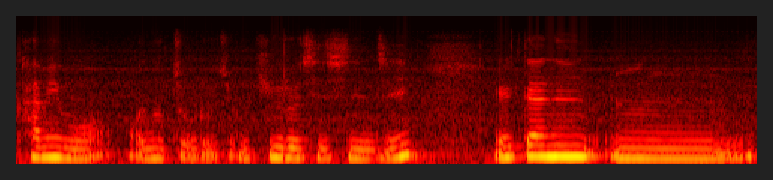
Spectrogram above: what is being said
감이 뭐 어느 쪽으로 좀 기울어지시는지. 일단은 음,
